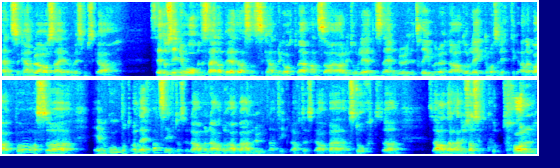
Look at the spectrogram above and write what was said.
Men så kan du òg si det, hvis vi skal sette oss inn i hodet til Steinar Pedersen, så kan det godt være han sa ja, de to ledelsene 1-0 i tre minutter. Ja, da legger vi oss litt bakpå. og så har vi god kontroll defensivt, og så lar vi Nardo ha ball uten at de klarte å skape stort. Så, så Arendal hadde jo sånn sett kontroll,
